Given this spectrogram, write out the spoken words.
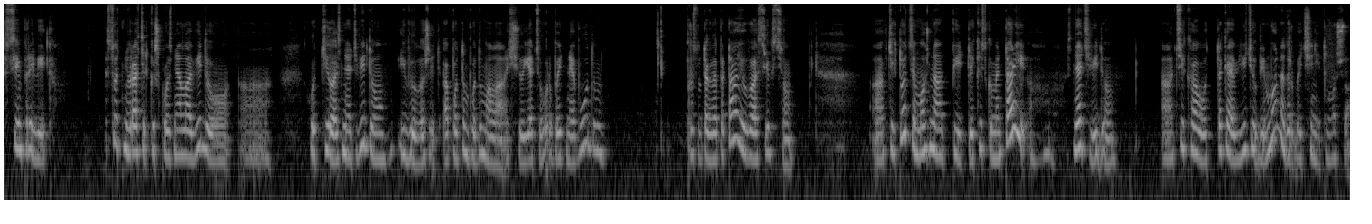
Всім привіт! Сотню раз тільки що зняла відео, хотіла зняти відео і виложити, а потім подумала, що я цього робити не буду. Просто так запитаю вас і все. В Тіктоці можна під якийсь коментарі зняти відео. Цікаво, таке в Ютубі можна зробити чи ні, тому що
